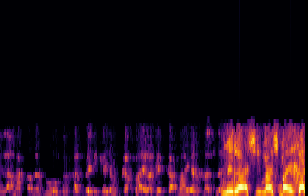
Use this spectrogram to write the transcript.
למה כל הגוף? אחד בניקיון כפיי, רק את כפיי אחד. אומר רש"י, משמע אחד,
